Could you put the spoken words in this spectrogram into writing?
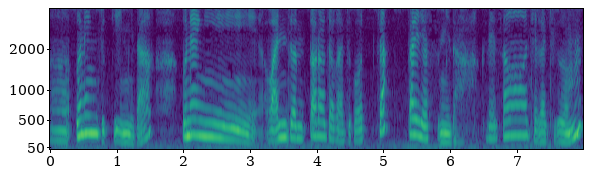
어, 은행 죽기입니다. 은행이 완전 떨어져 가지고 쫙 깔렸습니다. 그래서 제가 지금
